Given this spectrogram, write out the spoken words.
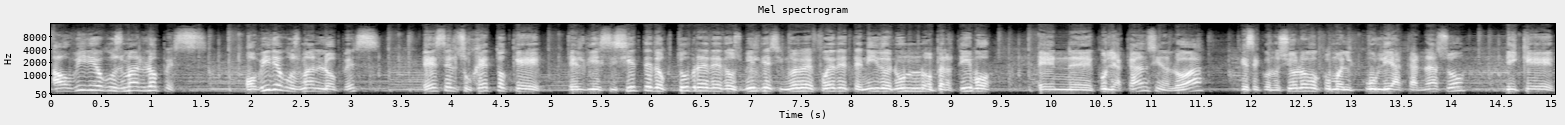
a Ovidio Guzmán López. Ovidio Guzmán López es el sujeto que el 17 de octubre de 2019 fue detenido en un operativo en eh, Culiacán, Sinaloa, que se conoció luego como el Culiacanazo y que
